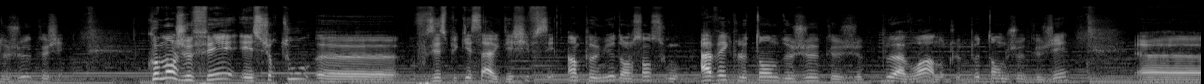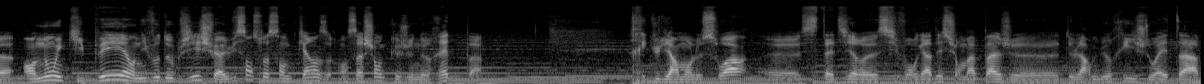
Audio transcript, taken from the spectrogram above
de jeu que j'ai. Comment je fais et surtout euh, vous expliquer ça avec des chiffres c'est un peu mieux dans le sens où avec le temps de jeu que je peux avoir, donc le peu de temps de jeu que j'ai, en non équipé, en niveau d'objet, je suis à 875 en sachant que je ne raide pas régulièrement le soir. Euh, c'est-à-dire, euh, si vous regardez sur ma page euh, de l'armurerie, je dois être à,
